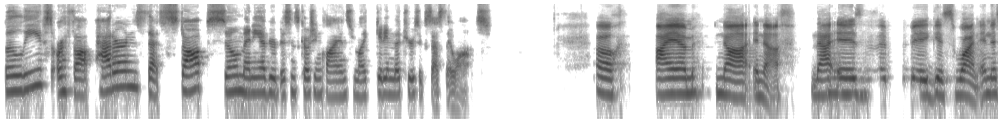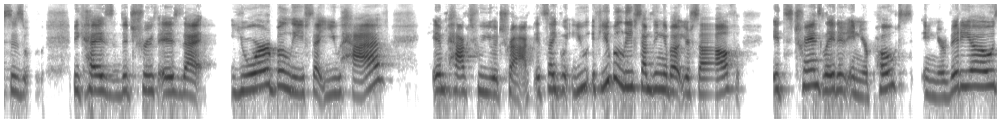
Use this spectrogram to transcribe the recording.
beliefs or thought patterns that stop so many of your business coaching clients from like getting the true success they want? Oh, I am not enough. That is mm. the biggest one. And this is because the truth is that your beliefs that you have impact who you attract. It's like you if you believe something about yourself, it's translated in your posts, in your videos.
